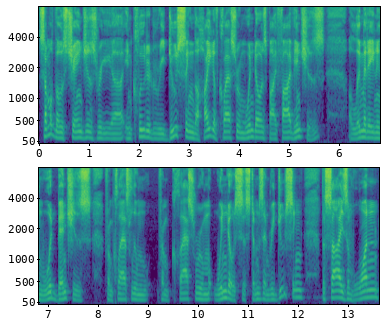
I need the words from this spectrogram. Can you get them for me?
Some of those changes re, uh, included reducing the height of classroom windows by five inches, eliminating wood benches from classroom from classroom window systems, and reducing the size of one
